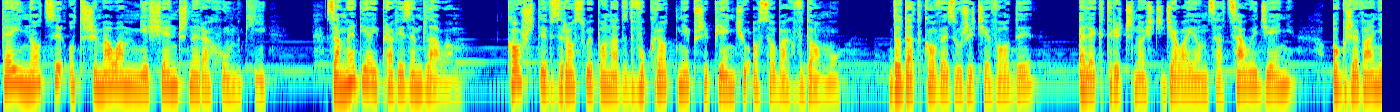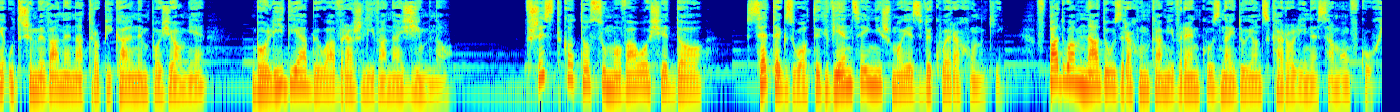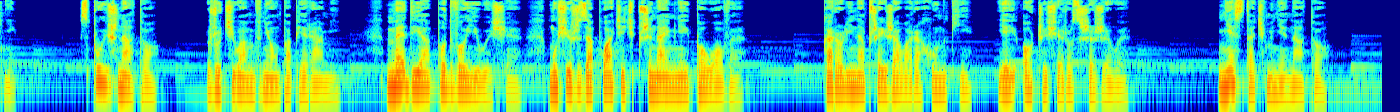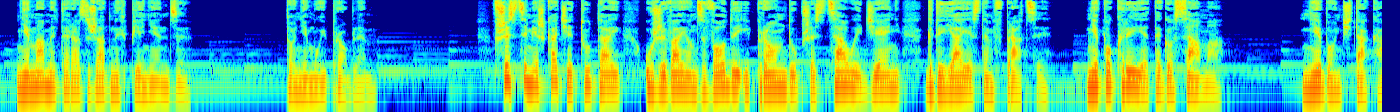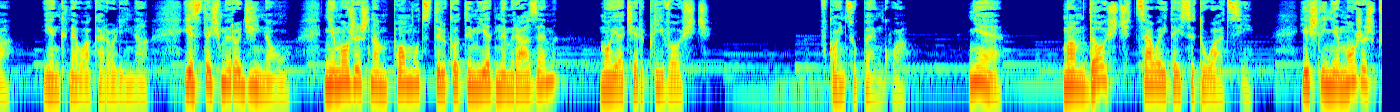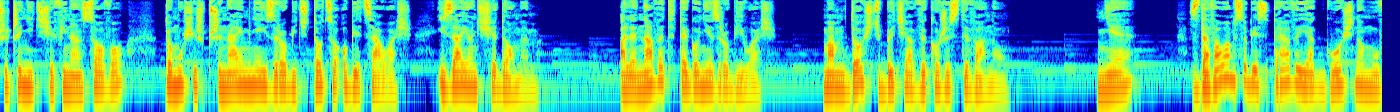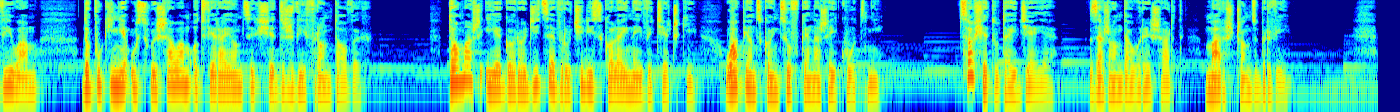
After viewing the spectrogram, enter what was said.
Tej nocy otrzymałam miesięczne rachunki. Za media i prawie zemdlałam. Koszty wzrosły ponad dwukrotnie przy pięciu osobach w domu. Dodatkowe zużycie wody, elektryczność działająca cały dzień, ogrzewanie utrzymywane na tropikalnym poziomie, bo Lidia była wrażliwa na zimno. Wszystko to sumowało się do setek złotych więcej niż moje zwykłe rachunki. Wpadłam na dół z rachunkami w ręku, znajdując Karolinę samą w kuchni. Spójrz na to, rzuciłam w nią papierami. Media podwoiły się, musisz zapłacić przynajmniej połowę. Karolina przejrzała rachunki, jej oczy się rozszerzyły. Nie stać mnie na to. Nie mamy teraz żadnych pieniędzy. To nie mój problem. Wszyscy mieszkacie tutaj, używając wody i prądu przez cały dzień, gdy ja jestem w pracy. Nie pokryję tego sama. Nie bądź taka, jęknęła Karolina. Jesteśmy rodziną. Nie możesz nam pomóc tylko tym jednym razem? Moja cierpliwość w końcu pękła. Nie, mam dość całej tej sytuacji. Jeśli nie możesz przyczynić się finansowo, to musisz przynajmniej zrobić to, co obiecałaś i zająć się domem. Ale nawet tego nie zrobiłaś. Mam dość bycia wykorzystywaną. Nie, zdawałam sobie sprawy, jak głośno mówiłam, dopóki nie usłyszałam otwierających się drzwi frontowych. Tomasz i jego rodzice wrócili z kolejnej wycieczki, łapiąc końcówkę naszej kłótni. Co się tutaj dzieje? zażądał Ryszard, marszcząc brwi.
